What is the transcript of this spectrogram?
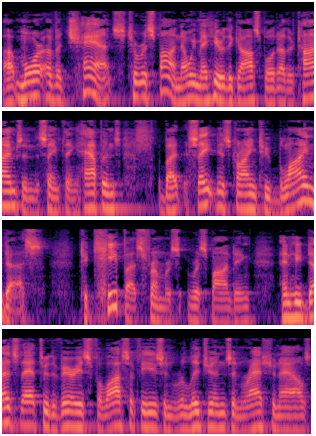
uh, more of a chance to respond. Now, we may hear the gospel at other times, and the same thing happens, but Satan is trying to blind us to keep us from res- responding, and he does that through the various philosophies and religions and rationales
